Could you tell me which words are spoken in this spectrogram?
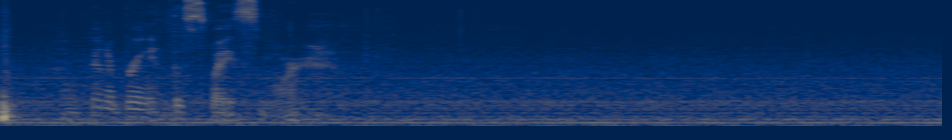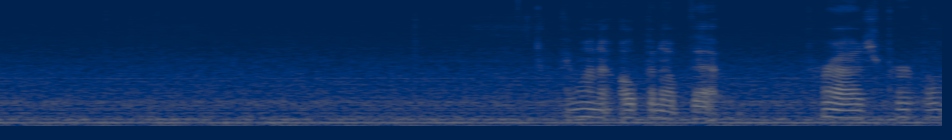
I'm going to bring it this way some more. I want to open up that Pourage purple.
